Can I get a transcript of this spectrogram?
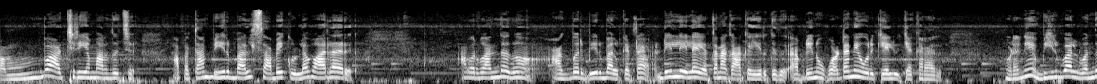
ரொம்ப ஆச்சரியமாக இருந்துச்சு. அப்போ தான் பீர்பால் சபைக்குள்ளே வர்றாரு. அவர் வந்ததும் அக்பர் பீர்பால் கிட்ட டில்லியில் எத்தனை காக்கை இருக்குது? அப்படின்னு உடனே ஒரு கேள்வி கேட்குறாரு உடனே பீர்பால் வந்து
